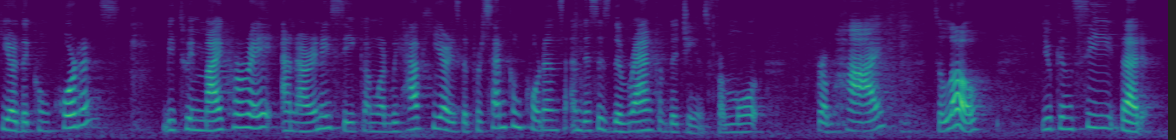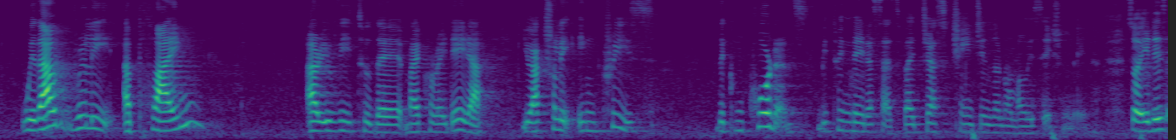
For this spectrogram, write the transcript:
here the concordance between microarray and RNA-seq, and what we have here is the percent concordance, and this is the rank of the genes from, more, from high to low, you can see that without really applying RUV to the microarray data, you actually increase the concordance between data sets by just changing the normalization data. So it is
